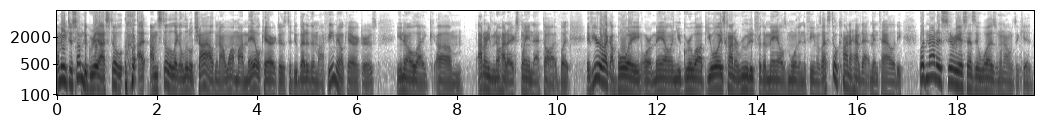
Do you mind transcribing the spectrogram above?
I mean, to some degree, I still, I, I'm still like a little child, and I want my male characters to do better than my female characters. You know, like, um, I don't even know how to explain that thought, but if you're like a boy or a male and you grew up, you always kind of rooted for the males more than the females. I still kind of have that mentality, but not as serious as it was when I was a kid.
